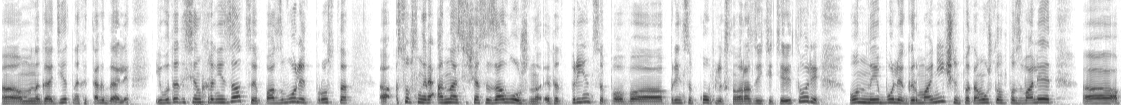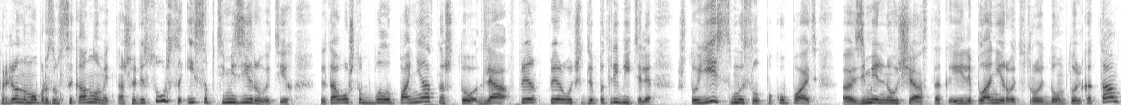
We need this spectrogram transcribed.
многодетных и так далее. И вот эта синхронизация позволит просто, собственно говоря, она сейчас и заложена, этот принцип, в принцип комплексного развития территории, он наиболее гармоничен, потому что он позволяет определенным образом сэкономить наши ресурсы и соптимизировать их, для того, чтобы было понятно, что для, в первую очередь для потребителя, что есть смысл покупать э, земельный участок или планировать строить дом только там,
